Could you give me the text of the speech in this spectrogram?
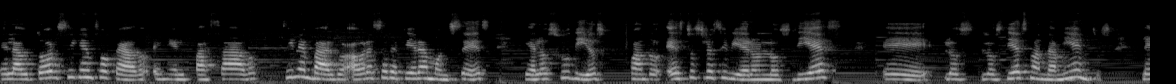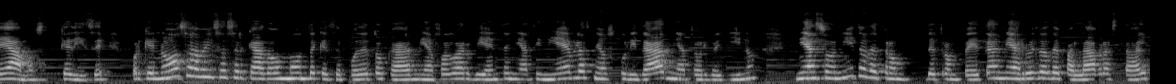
el autor sigue enfocado en el pasado, sin embargo, ahora se refiere a Moisés y a los judíos cuando estos recibieron los 10 eh, los, los diez mandamientos. Leamos que dice, porque no os habéis acercado a un monte que se puede tocar, ni a fuego ardiente, ni a tinieblas, ni a oscuridad, ni a torbellino, ni a sonido de, trompeta, ni a ruido de palabras tal,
